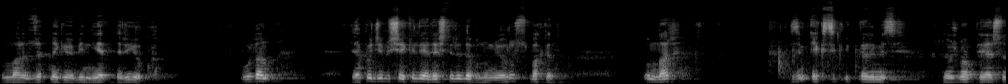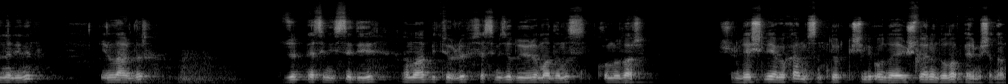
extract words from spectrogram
bunları düzeltme gibi bir niyetleri yok. Buradan yapıcı bir şekilde eleştiride bulunuyoruz. Bakın bunlar bizim eksikliklerimiz. Lojman personelinin yıllardır düzeltmesini istediği ama bir türlü sesimize duyuramadığımız konular. Şu leşliğe bakar mısın? 4 kişilik odaya 3 tane dolap vermiş adam.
